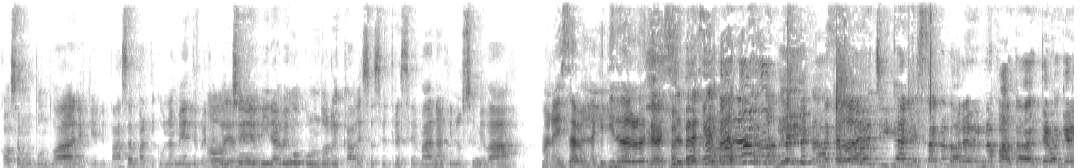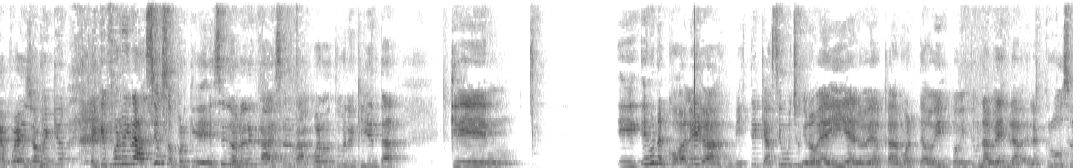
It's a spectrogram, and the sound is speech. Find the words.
cosas muy puntuales que le pasan particularmente. Por ejemplo, Obvio. che, mira, vengo con un dolor de cabeza hace tres semanas que no se me va. Bueno, ahí saben, la que tiene dolor de cabeza de tres semanas, contacta con Acá chicas, le saco el dolor en una patada. El tema es que después yo me quedo. Es que fue re gracioso porque ese dolor de cabeza, me acuerdo, tuve una clienta que eh, es una colega, ¿viste? Que hace mucho que no veía, lo veía cada muerte obispo, ¿viste? Una vez la, la cruzo,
